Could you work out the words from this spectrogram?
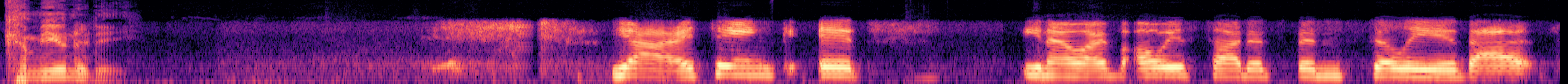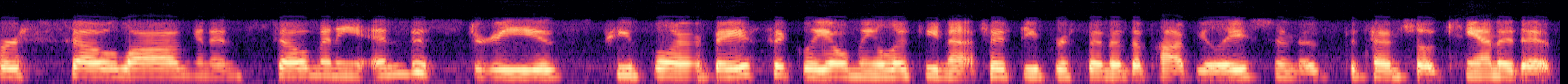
community. Yeah, I think it's you know, I've always thought it's been silly that for so long and in so many industries, people are basically only looking at 50% of the population as potential candidates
